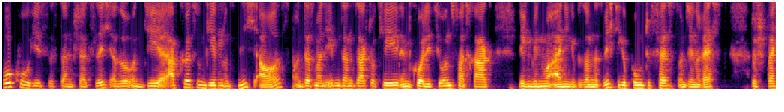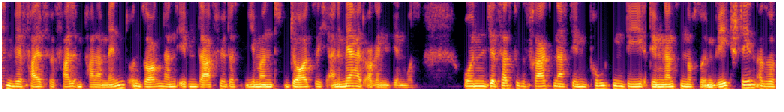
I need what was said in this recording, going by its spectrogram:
Poco hieß es dann plötzlich. Also, und die Abkürzungen gehen uns nicht aus. Und dass man eben dann sagt, okay, im Koalitionsvertrag legen wir nur einige besonders wichtige Punkte fest und den Rest besprechen wir Fall für Fall im Parlament und sorgen dann eben dafür, dass jemand dort sich eine Mehrheit organisieren muss. Und jetzt hast du gefragt nach den Punkten, die dem Ganzen noch so im Weg stehen. Also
